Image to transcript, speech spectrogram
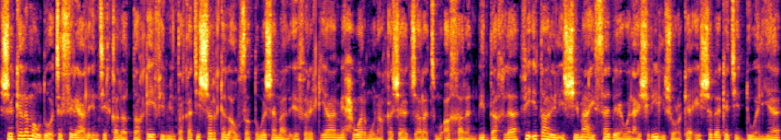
شكل موضوع تسريع الانتقال الطاقي في منطقة الشرق الأوسط وشمال إفريقيا محور مناقشات جرت مؤخرا بالداخلة في إطار الاجتماع السابع والعشرين لشركاء الشبكة الدولية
